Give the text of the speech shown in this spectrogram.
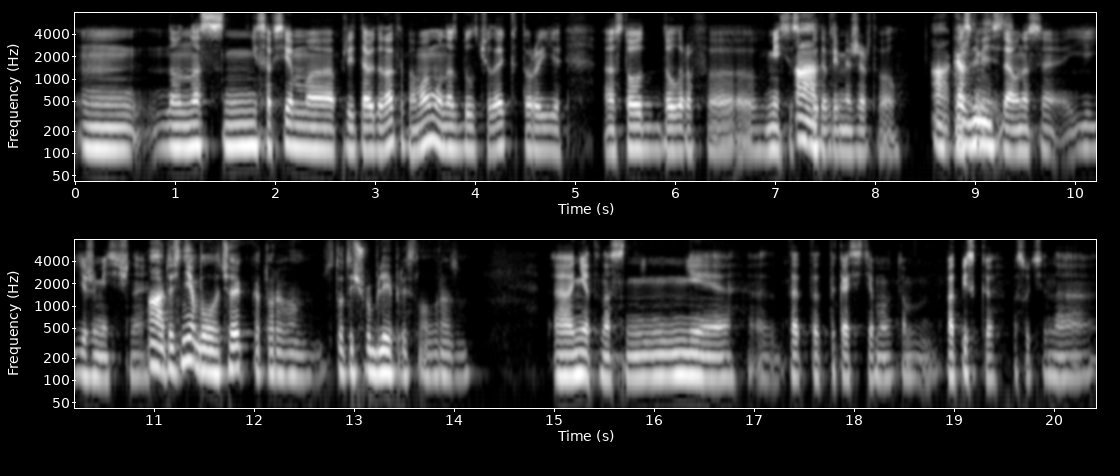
У нас не совсем э, прилетают донаты. По-моему, у нас был человек, который 100 э, долларов в месяц а, какое-то время жертвовал. А, каждый нас, месяц? Да, у нас ежемесячная. А, то есть не было человека, который вам 100 тысяч рублей прислал разом? А, нет, у нас не э, такая система, там подписка, по сути, на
